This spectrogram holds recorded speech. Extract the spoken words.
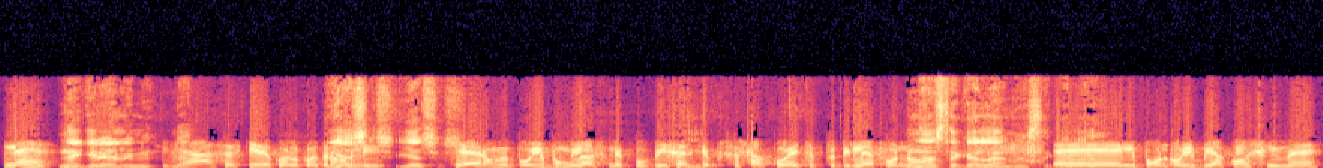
Ναι. Ναι, κυρία Ελένη. Ναι. Γεια σας, κύριε Κολοκοντρόνη. Γεια σας, γεια σας. Χαίρομαι πολύ που μιλάω στην εκπομπή σας και που σας ακούω έτσι από το τηλέφωνο. Να είστε καλά, να είστε καλά. Ε, λοιπόν, Ολυμπιακός είμαι.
